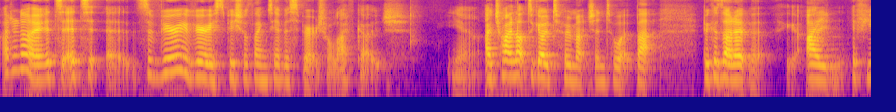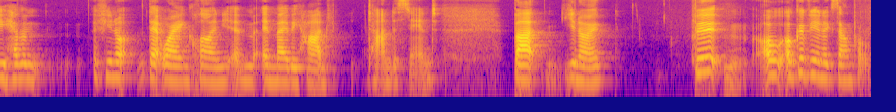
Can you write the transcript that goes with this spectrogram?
I don't know. It's it's it's a very very special thing to have a spiritual life coach. Yeah, I try not to go too much into it, but because I don't, I if you haven't, if you're not that way inclined, it, it may be hard to understand. But you know, Bert, I'll, I'll give you an example.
